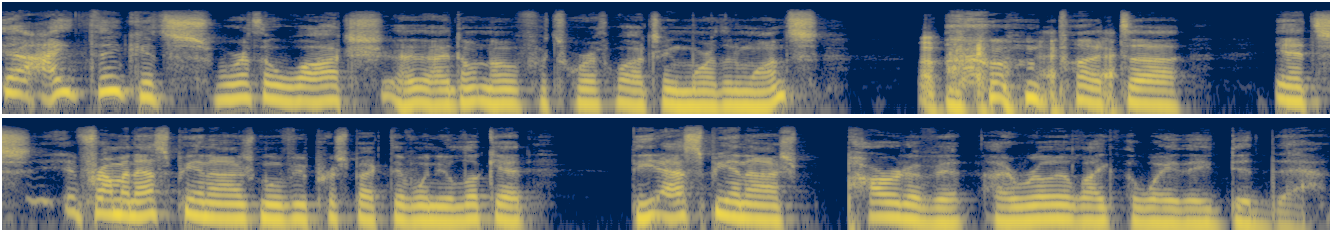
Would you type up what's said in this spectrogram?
Yeah, I think it's worth a watch. I don't know if it's worth watching more than once, okay. but uh, it's from an espionage movie perspective. When you look at the espionage part of it, I really like the way they did that.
